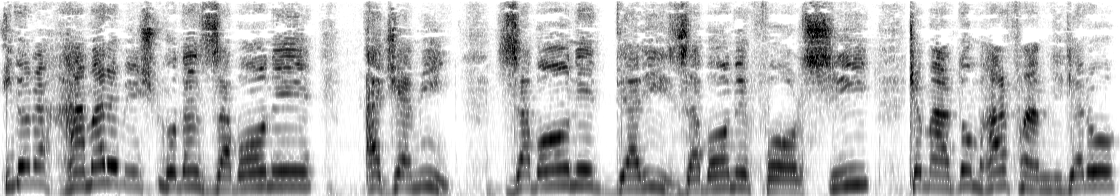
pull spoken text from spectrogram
این داره همه رو بهش می‌گفتن زبان عجمی زبان دری زبان فارسی که مردم حرف همدیگه رو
